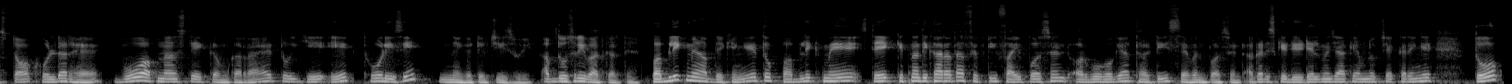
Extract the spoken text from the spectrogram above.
स्टॉक होल्डर है, वो अपना स्टेक कम कर रहा है तो ये एक थोड़ी सी नेगेटिव चीज़ हुई। अब दूसरी बात करते हैं। पब्लिक में आप देखेंगे तो पब्लिक में स्टेक कितना दिखा रहा था? 55 परसेंट और वो हो गया 37 परसेंट अगर इसके डिटेल में जाके हम लोग चेक करेंगे तो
